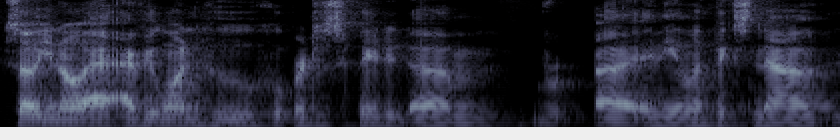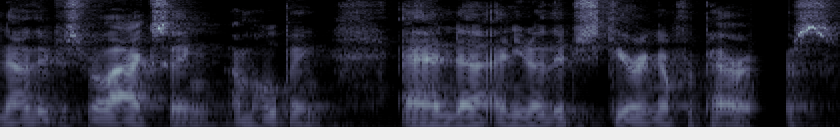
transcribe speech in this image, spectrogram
So you know, everyone who who participated um, uh, in the Olympics now now they're just relaxing. I'm hoping, and and you know they're just gearing up for Paris.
